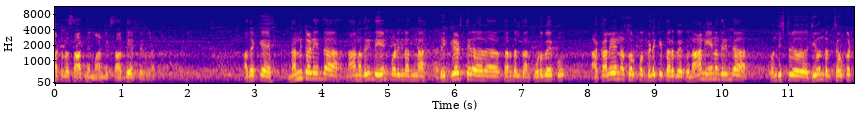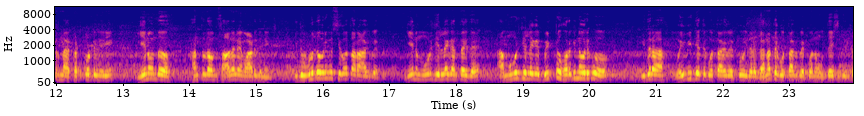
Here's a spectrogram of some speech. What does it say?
ಮಟ್ಟದ ಸಾಧನೆ ಮಾಡಲಿಕ್ಕೆ ಸಾಧ್ಯ ಇರ್ತಿರಲಿಲ್ಲ. ಅದಕ್ಕೆ ನನ್ನ ಕಡೆಯಿಂದ ನಾನು ಅದರಿಂದ ಏನು ಪಡೆದಿದ್ದೀನಿ ಅದನ್ನು ರಿಗ್ರೆಟ್ಸ್ ಥರದಲ್ಲಿ ನಾನು ಕೊಡಬೇಕು. ಆ ಕಲೆಯನ್ನು ಸ್ವಲ್ಪ ಬೆಳಕಿಗೆ ತರಬೇಕು. ನಾನು ಏನದರಿಂದ ಒಂದಿಷ್ಟು ಜೀವನದಲ್ಲಿ ಚೌಕಟ್ಟನ್ನು ಕಟ್ಕೊಟ್ಟಿದ್ದೀನಿ ಏನೊಂದು ಹಂತದ ಒಂದು ಸಾಧನೆ ಮಾಡಿದ್ದೀನಿ ಇದು ಉಳಿದವರಿಗೂ ಸಿಗೋ ಥರ ಆಗಬೇಕು. ಏನು ಮೂರು ಜಿಲ್ಲೆಗೆ ಅಂತ ಇದೆ. ಆ ಮೂರು ಜಿಲ್ಲೆಗೆ ಬಿಟ್ಟು ಹೊರಗಿನವರಿಗೂ ಇದರ ವೈವಿಧ್ಯತೆ ಗೊತ್ತಾಗಬೇಕು, ಇದರ ಘನತೆ ಗೊತ್ತಾಗಬೇಕು ಅನ್ನೋ ಉದ್ದೇಶದಿಂದ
